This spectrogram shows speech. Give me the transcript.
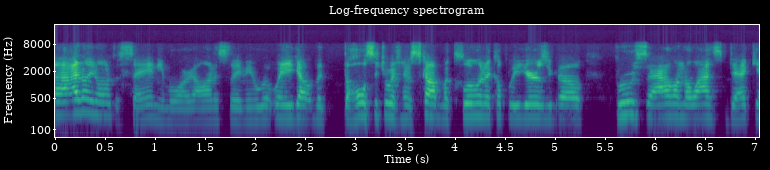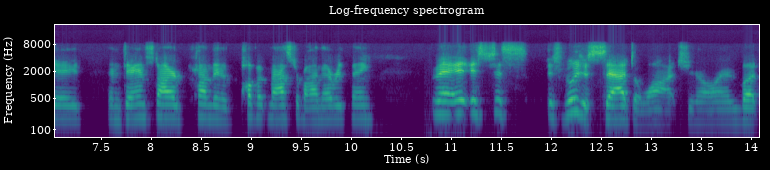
I don't even know what to say anymore. Honestly, I mean, when you got the, whole situation of Scot McCloughan a couple of years ago, Bruce Allen the last decade, and Dan Snyder kind of the puppet master behind everything. Man, it, it's just it's really just sad to watch, you know. And but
